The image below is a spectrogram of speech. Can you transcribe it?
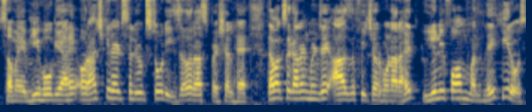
समय भी हो गया है और आज की रेड सल्यूट स्टोरी जरा स्पेशल है। त्यामागचं कारण म्हणजे आज फीचर होणार आहेत युनिफॉर्म मधले हिरोज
